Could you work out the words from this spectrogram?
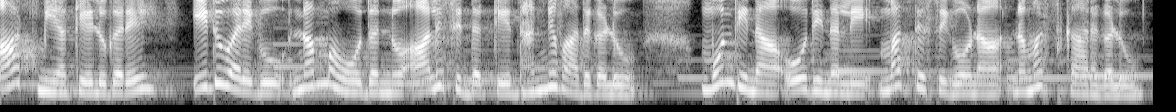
ಆತ್ಮೀಯ ಕೇಳುಗರೆ ಇದುವರೆಗೂ ನಮ್ಮ ಓದನ್ನು ಆಲಿಸಿದ್ದಕ್ಕೆ ಧನ್ಯವಾದಗಳು. ಮುಂದಿನ ಓದಿನಲ್ಲಿ ಮತ್ತೆ ಸಿಗೋಣ. ನಮಸ್ಕಾರಗಳು.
